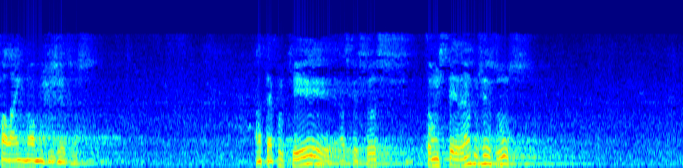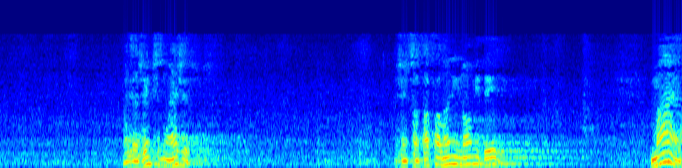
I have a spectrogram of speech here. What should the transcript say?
falar em nome de Jesus. Até porque as pessoas estão esperando Jesus. Mas a gente não é Jesus. A gente só está falando em nome dele. Mas,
